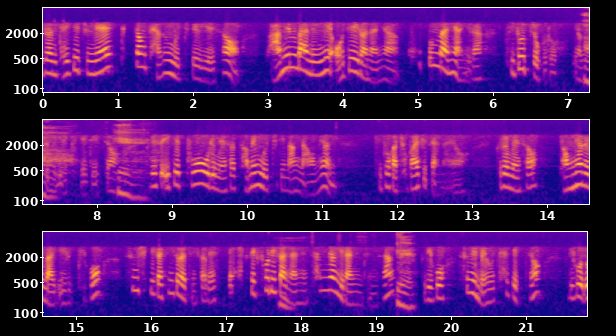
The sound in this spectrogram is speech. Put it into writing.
이런 대기 중에 특정 자극 물질에 의해서 과민 반응이 어디에 일어나냐 코뿐만이 아니라 기도 쪽으로 염증을 아. 일으키게 되죠. 예. 그래서 이게 부어오르면서 점액 물질이 막 나오면 기도가 좁아지잖아요. 그러면서 경련을 막 일으키고 숨쉬기가 힘들어지니까 왜 쌕쌕 소리가 음. 나는 천명이라는 증상 네. 그리고 숨이 매우 차겠죠. 그리고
